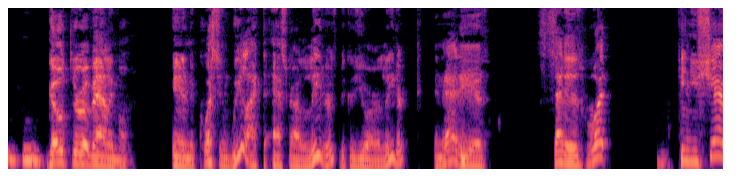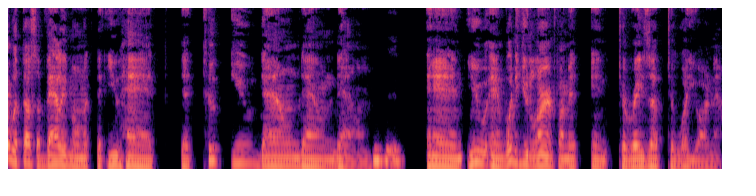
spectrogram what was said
mm-hmm. go through a valley moment and the question we like to ask our leaders because you are a leader and that is that is what can you share with us a valley moment that you had that took you down, down, down? Mm-hmm. And you and what did you learn from it and to raise up to where you are now?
